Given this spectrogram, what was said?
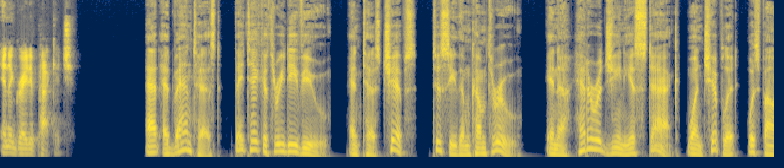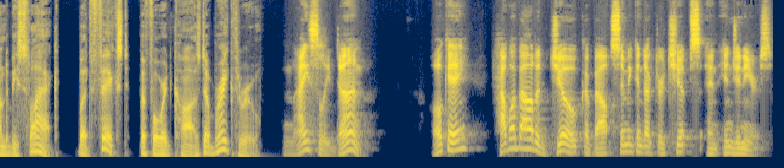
integrated package. At Advantest, they take a 3D view and test chips to see them come through. In a heterogeneous stack, one chiplet was found to be slack, but fixed before it caused a breakthrough. Nicely done. Okay, how about a joke about semiconductor chips and engineers?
